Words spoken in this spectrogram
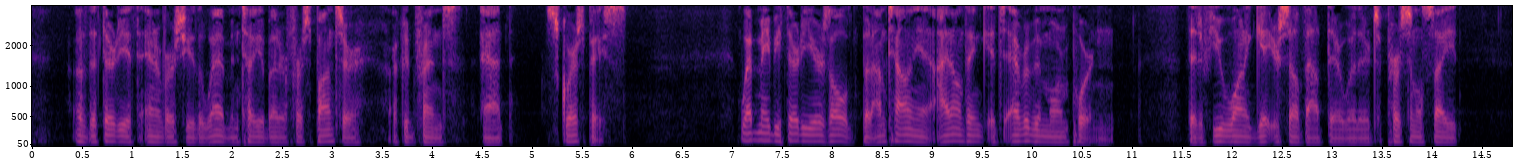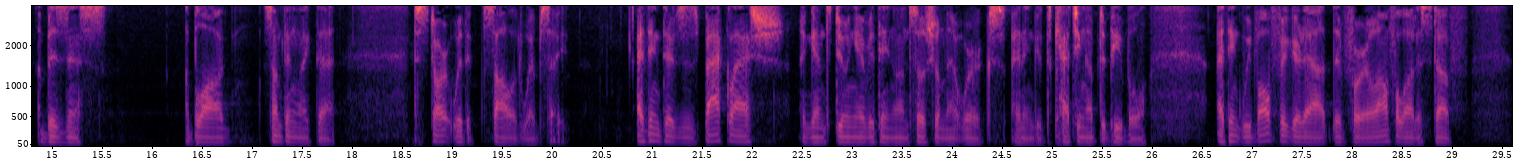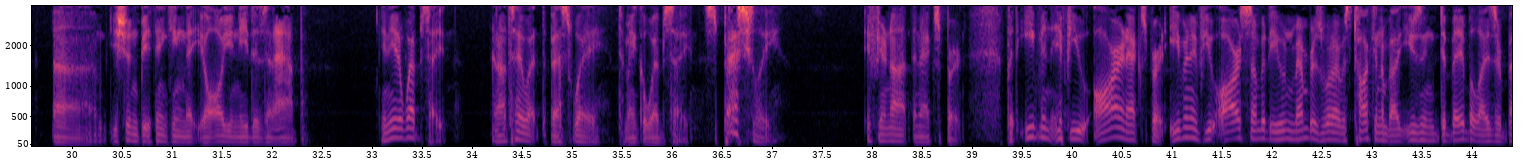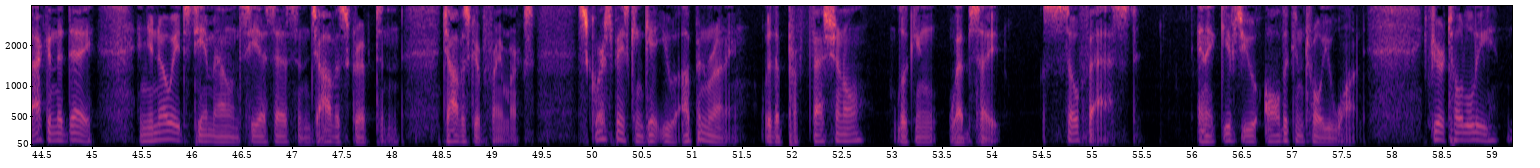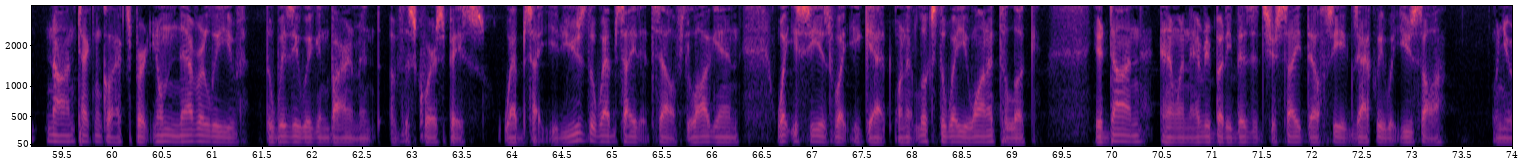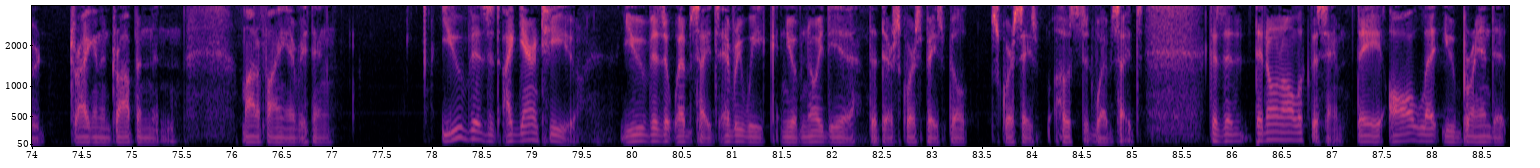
of the 30th anniversary of the web and tell you about our first sponsor, our good friends at Squarespace. Web may be 30 years old, but I'm telling you, I don't think it's ever been more important that if you want to get yourself out there, whether it's a personal site, a business, a blog, something like that, to start with a solid website. I think there's this backlash against doing everything on social networks. I think it's catching up to people. I think we've all figured out that for an awful lot of stuff, um, you shouldn't be thinking that you, all you need is an app. You need a website. And I'll tell you what, the best way to make a website, especially if you're not an expert. But even if you are an expert, even if you are somebody who remembers what I was talking about using DeBabelizer back in the day, and you know HTML and CSS and JavaScript and JavaScript frameworks, Squarespace can get you up and running with a professional looking website so fast, and it gives you all the control you want. If you're a totally non technical expert, you'll never leave the WYSIWYG environment of the Squarespace website. You use the website itself, you log in, what you see is what you get. When it looks the way you want it to look, you're done. And when everybody visits your site, they'll see exactly what you saw when you were dragging and dropping and modifying everything. You visit, I guarantee you, you visit websites every week and you have no idea that they're Squarespace built, Squarespace hosted websites because they, they don't all look the same. They all let you brand it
